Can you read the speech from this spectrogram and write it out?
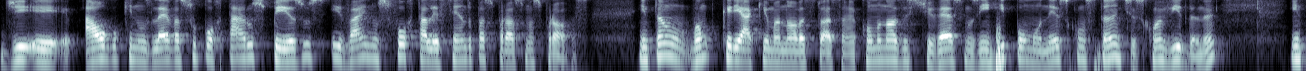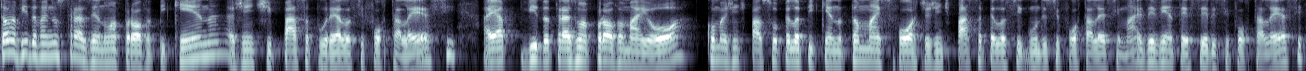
de eh, algo que nos leva a suportar os pesos e vai nos fortalecendo para as próximas provas. Então, vamos criar aqui uma nova situação. É como nós estivéssemos em ripomonês constantes com a vida, né? Então a vida vai nos trazendo uma prova pequena, a gente passa por ela, se fortalece, aí a vida traz uma prova maior, como a gente passou pela pequena tão mais forte, a gente passa pela segunda e se fortalece mais, e vem a terceira e se fortalece,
